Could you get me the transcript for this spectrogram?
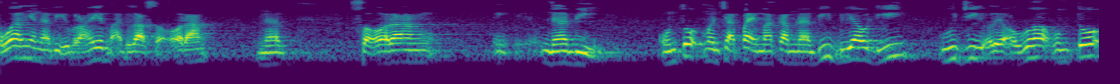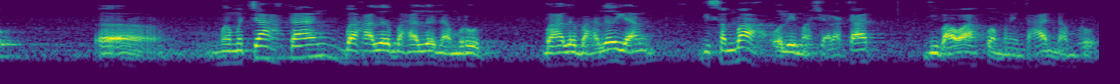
Awalnya Nabi Ibrahim adalah seorang seorang nabi. Untuk mencapai makam nabi beliau diuji oleh Allah untuk Uh, memecahkan bahala-bahala Namrud. Bahala-bahala yang disembah oleh masyarakat di bawah pemerintahan Namrud.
